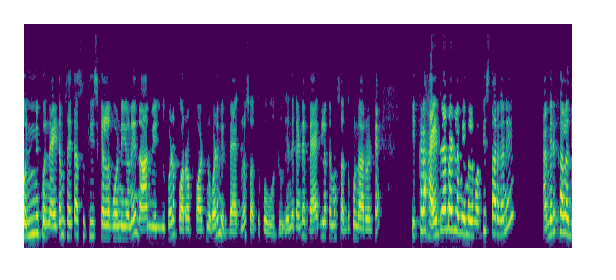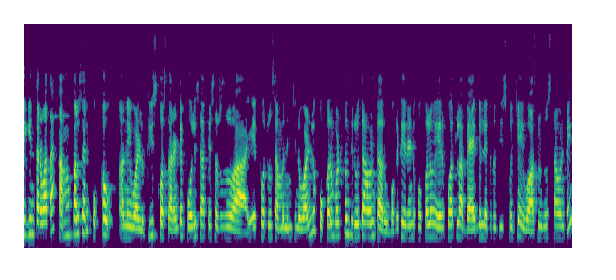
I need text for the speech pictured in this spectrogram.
కొన్ని కొన్ని ఐటమ్స్ అయితే అసలు తీసుకెళ్ళకూడదు నాన్ వెజ్ కూడా పొర్రపాటును కూడా మీరు బ్యాగ్లో సర్దుకోవద్దు. ఎందుకంటే బ్యాగ్లో కనుక సర్దుకున్నారు అంటే ఇక్కడ హైదరాబాద్లో మిమ్మల్ని పంపిస్తారు కానీ అమెరికాలో దిగిన తర్వాత కంపల్సరీ కుక్క అనే వాళ్ళు తీసుకొస్తారు. అంటే పోలీస్ ఆఫీసర్స్ ఆ ఎయిర్పోర్ట్కు సంబంధించిన వాళ్ళు కుక్కను పట్టుకొని తిరుగుతూ ఉంటారు. ఒకటి రెండు కుక్కలు ఎయిర్పోర్ట్లో ఆ బ్యాగుల దగ్గర తీసుకొచ్చి అవి వాసన చూస్తూ ఉంటాయి.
